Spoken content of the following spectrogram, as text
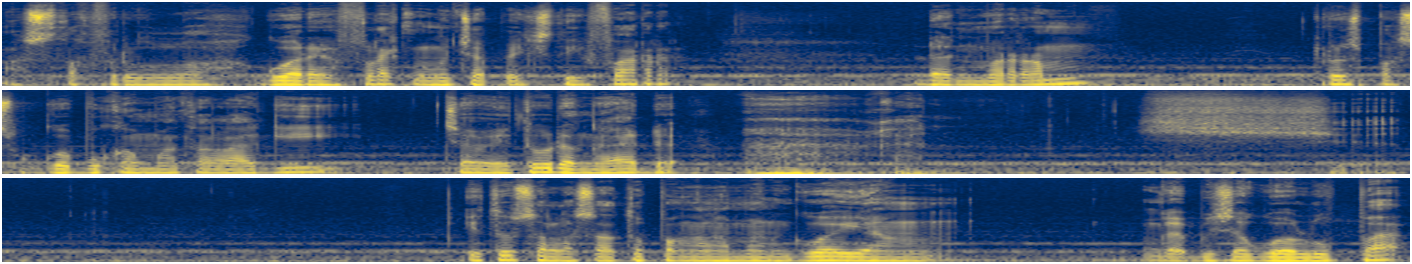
Astagfirullah gue refleks mengucap istighfar dan merem. Terus pas gue buka mata lagi cewek itu udah nggak ada. Ah kan. Shit. itu salah satu pengalaman gue yang nggak bisa gue lupa.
